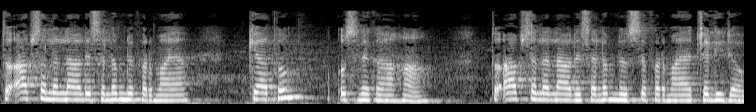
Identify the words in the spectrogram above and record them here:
تو آپ صلی اللہ علیہ وسلم نے فرمایا، کیا تم؟ اس نے کہا ہاں۔ تو آپ صلی اللہ علیہ وسلم نے اس سے فرمایا، چلی جاؤ،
